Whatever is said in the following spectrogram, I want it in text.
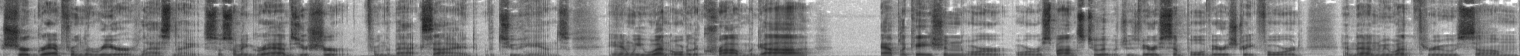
shirt grab from the rear last night. So somebody grabs your shirt from the back side with two hands. And we went over the Krav Maga application or, or response to it, which was very simple, very straightforward. And then we went through some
